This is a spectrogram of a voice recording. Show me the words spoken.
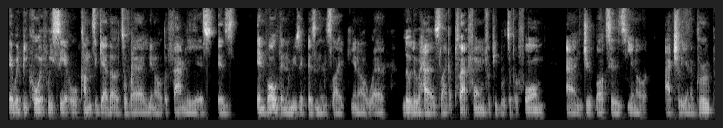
it would be cool if we see it all come together to where you know the family is is involved in the music business like you know where lulu has like a platform for people to perform and jukebox is you know actually in a group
